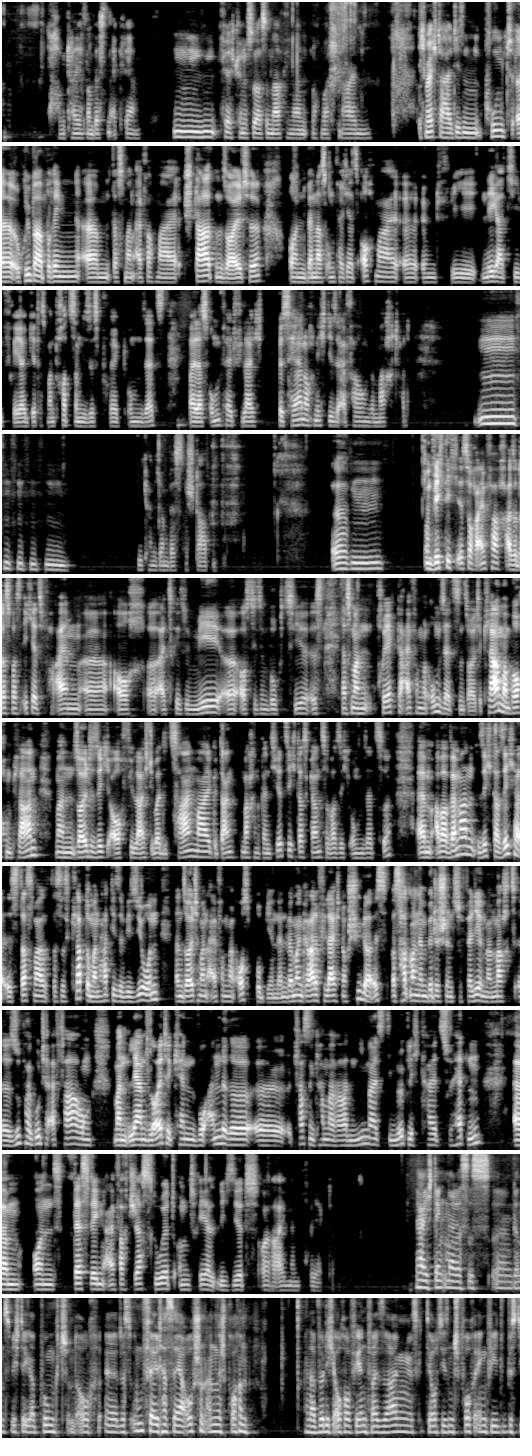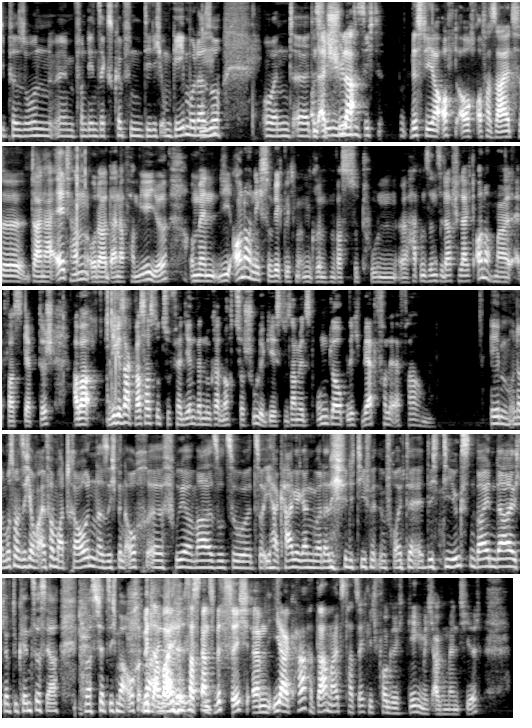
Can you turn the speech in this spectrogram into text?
wie kann ich das am besten erklären? Hm, vielleicht könntest du das im Nachhinein nochmal schneiden. Ich möchte halt diesen Punkt äh, rüberbringen, ähm, dass man einfach mal starten sollte und wenn das Umfeld jetzt auch mal äh, irgendwie negativ reagiert, dass man trotzdem dieses Projekt umsetzt, weil das Umfeld vielleicht bisher noch nicht diese Erfahrung gemacht hat. Wie kann ich am besten starten? Ähm, und wichtig ist auch einfach, also das, was ich jetzt vor allem äh, auch äh, als Resümee äh, aus diesem Buch ziehe, ist, dass man Projekte einfach mal umsetzen sollte. Klar, man braucht einen Plan, man sollte sich auch vielleicht über die Zahlen mal Gedanken machen, rentiert sich das Ganze, was ich umsetze. Ähm, aber wenn man sich da sicher ist, dass, man, dass es klappt und man hat diese Vision, dann sollte man einfach mal ausprobieren. Denn wenn man gerade vielleicht noch Schüler ist, was hat man denn bitteschön zu verlieren? Man macht äh, super gute Erfahrungen, man lernt Leute kennen, wo andere äh, Klassenkameraden Kameraden niemals die Möglichkeit zu hätten. Ähm, und deswegen einfach just do it und realisiert eure eigenen Projekte. Ja, ich denke mal, das ist äh, ein ganz wichtiger Punkt und auch äh, das Umfeld hast du ja auch schon angesprochen. Da würde ich auch auf jeden Fall sagen, es gibt ja auch diesen Spruch irgendwie, du bist die Person ähm, von den sechs Köpfen, die dich umgeben oder mhm. so. Und, äh, und als Schüler, sich, bist du ja oft auch auf der Seite deiner Eltern oder deiner Familie. Und wenn die auch noch nicht so wirklich mit dem Gründen was zu tun äh, hatten, sind sie da vielleicht auch noch mal etwas skeptisch. Aber wie gesagt, was hast du zu verlieren, wenn du gerade noch zur Schule gehst? Du sammelst unglaublich wertvolle Erfahrungen. Eben, und da muss man sich auch einfach mal trauen. Also ich bin auch äh, früher mal so zu, zur IHK gegangen, war da definitiv mit einem Freund, der, die, die jüngsten beiden da. Ich glaube, du kennst das ja. Du warst, schätze ich mal, auch immer Mittlerweile ist das ganz witzig. Ähm, die IHK hat damals tatsächlich vor Gericht gegen mich argumentiert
